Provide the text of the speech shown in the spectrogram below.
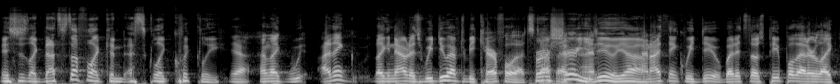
it's just like that stuff like can escalate quickly. Yeah, and like we, I think like nowadays we do have to be careful of that For sure and, you and- do, yeah. And I think we do, but it's those people that are like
